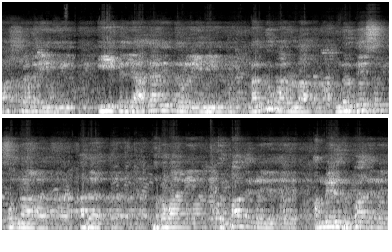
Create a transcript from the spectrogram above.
ഭാഷണ രീതിയിൽ ഈ യജ്ഞത്തിന്റെ ആചാര്യത്തിനുള്ള രീതിയിൽ നൽകുവാനുള്ള നിർദ്ദേശം ഒന്നാണ്. അത് ഭഗവാന്റെ തൃപ്പാദങ്ങളിൽ അമ്മയുടെ തൃപ്പാദങ്ങളിൽ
